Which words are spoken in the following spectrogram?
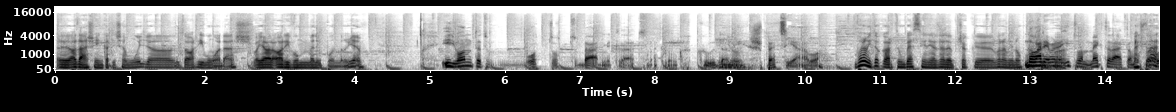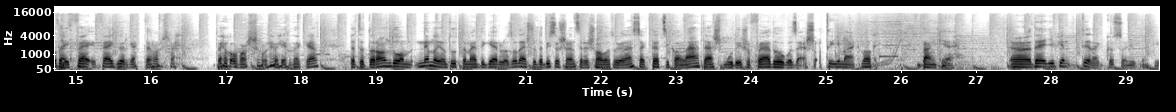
adásainkat is amúgy, az archívum adás, vagy ar- archívum menüpontban, ugye? Így van, tehát ott, ott bármit lehet nekünk küldeni speciálba. Valamit akartunk beszélni az előbb, csak ö, valamilyen Na várjál, okokból- várjál, itt van, megtaláltam, most odaig fel, felgörgettem, most már beolvasom, nem érdekel. Tehát ott a random, nem nagyon tudtam eddig erről az adásról, de biztos rendszeres hallgatója leszek, tetszik a látásmód és a feldolgozása a témáknak. Danke. De egyébként tényleg köszönjük neki.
